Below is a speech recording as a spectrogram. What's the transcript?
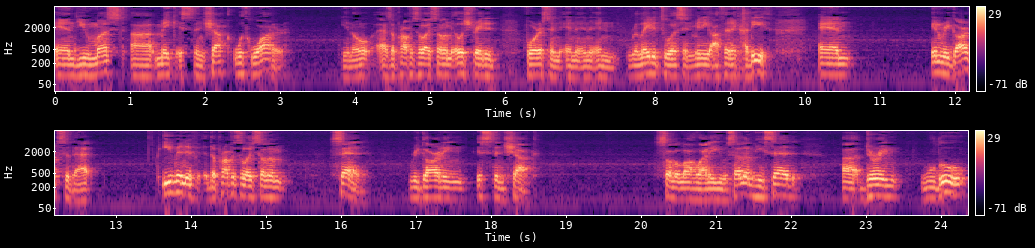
And you must uh, make istinshaq with water. You know, as the Prophet ﷺ illustrated for us and, and, and, and related to us in many authentic hadith. And in regards to that, even if the Prophet ﷺ said regarding istinshaq, sallallahu alaihi wasallam, he said uh, during wudu,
